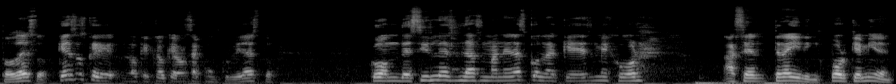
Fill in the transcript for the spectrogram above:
todo eso. Que eso es que, lo que creo que vamos a concluir esto. Con decirles las maneras con las que es mejor hacer trading. Porque miren,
